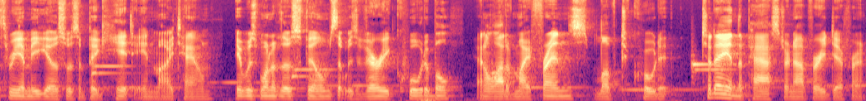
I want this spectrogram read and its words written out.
Three Amigos was a big hit in my town. It was one of those films that was very quotable, and a lot of my friends loved to quote it. Today and the past are not very different.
